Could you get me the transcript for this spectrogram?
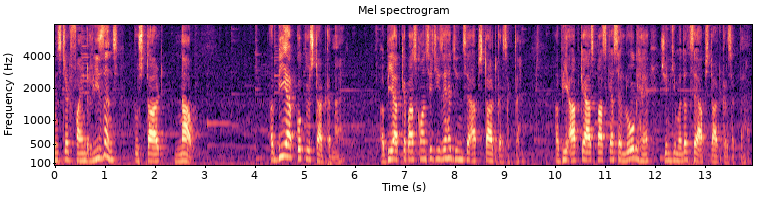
Instead find reasons to start now अभी आपको क्यों स्टार्ट करना है? अभी आपके पास कौन सी चीज़ें हैं जिनसे आप स्टार्ट कर सकते हैं? अभी आपके आसपास कैसे लोग हैं जिनकी मदद से आप स्टार्ट कर सकते हैं?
